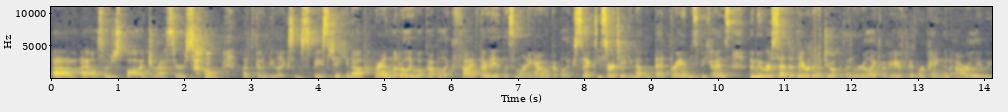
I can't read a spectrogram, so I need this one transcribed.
Um, I also just bought a dresser, so that's gonna be like some space taken up. Ryan literally woke up at like 5.30 this morning. I woke up at like six. He started taking out the bed frames because the movers said that they were gonna do it, but then we were like, okay, if, we're paying them hourly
